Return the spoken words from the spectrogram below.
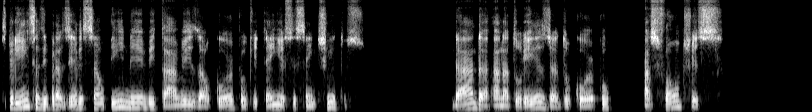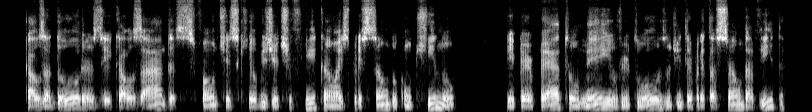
Experiências e prazeres são inevitáveis ao corpo que tem esses sentidos. Dada a natureza do corpo, as fontes causadoras e causadas, fontes que objetificam a expressão do contínuo e perpétuo meio virtuoso de interpretação da vida,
